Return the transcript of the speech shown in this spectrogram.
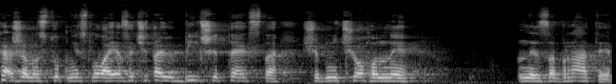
каже наступні слова. Я зачитаю більше текста, щоб нічого не, не забрати.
